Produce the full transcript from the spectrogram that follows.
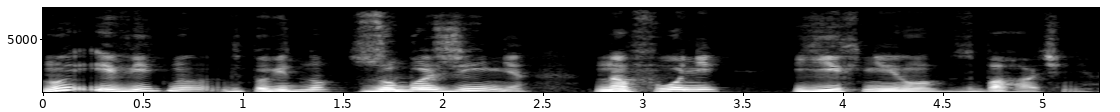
ну і відно, відповідно зубожіння на фоні їхнього збагачення.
